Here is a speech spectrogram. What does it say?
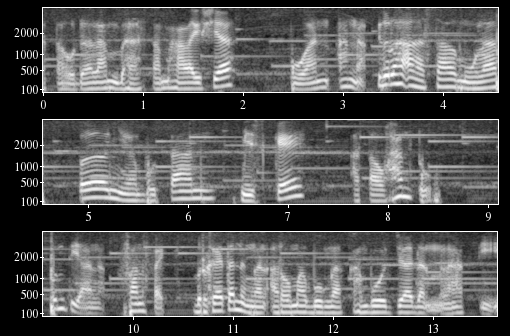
atau dalam bahasa Malaysia puan anak. Itulah asal mula penyebutan miske atau hantu Kuntilanak. Fun fact, berkaitan dengan aroma bunga Kamboja dan melati.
